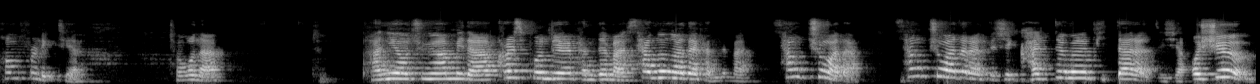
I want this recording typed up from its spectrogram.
Conflict야. 적어놔. 반이어 중요합니다. Correspond의 반대말 상응하다의 반대말 상충하다. 상충하다라는 뜻이 갈등을 빚다라는 뜻이야. Assume.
